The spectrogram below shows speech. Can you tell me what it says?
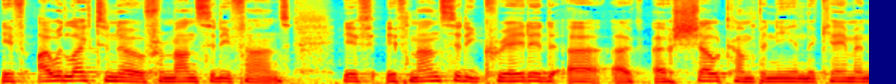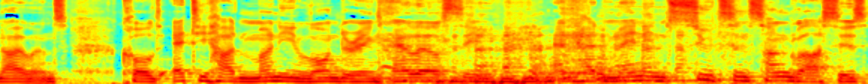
If I would like to know from Man City fans, if if Man City created a, a, a shell company in the Cayman Islands called Etihad Money Laundering LLC and had men in suits and sunglasses,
